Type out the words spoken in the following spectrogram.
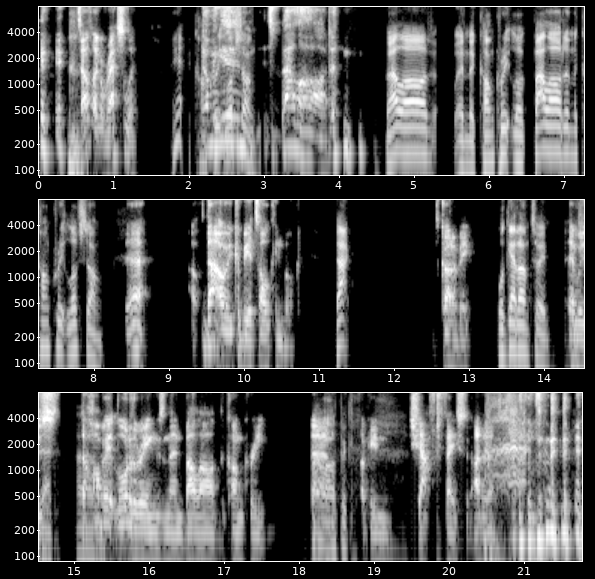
Sounds like a wrestler. Yeah, concrete love song, It's ballad. ballad and the concrete look, ballad and the concrete love song. yeah. Oh, That or it could be a Tolkien book. That It's got to be. we'll get on to him. There was said. The Um, Hobbit, Lord of the Rings, and then Ballard, the concrete um, Ballad, the- fucking shaft face. I don't know.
